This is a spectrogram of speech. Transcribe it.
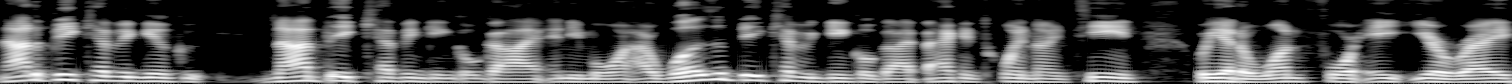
Not a big Kevin Ginkel, not big Kevin Ginkel guy anymore. I was a big Kevin Ginkel guy back in 2019, where he had a 1.48 ERA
